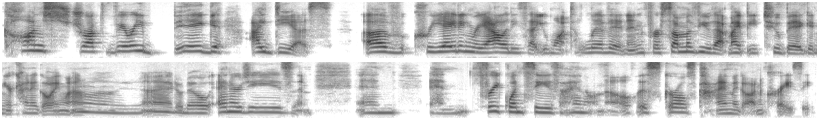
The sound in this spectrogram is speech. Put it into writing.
construct, very big ideas of creating realities that you want to live in. And for some of you, that might be too big, and you're kind of going, well, I don't know, energies and and and frequencies. I don't know. This girl's kind of gone crazy.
